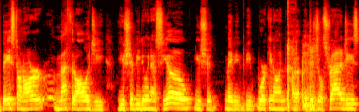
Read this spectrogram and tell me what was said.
based on our methodology, you should be doing SEO. You should maybe be working on uh, digital strategies,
